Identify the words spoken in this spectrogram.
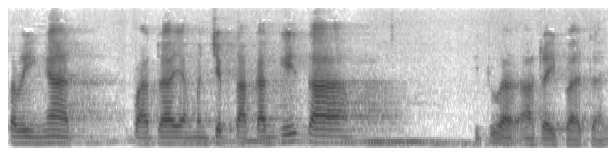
teringat pada yang menciptakan kita. Itu ada ibadah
